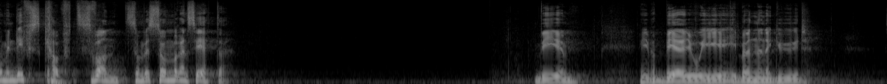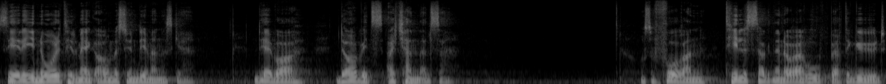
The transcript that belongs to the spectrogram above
Og min livskraft svant som ved sommerens hete. Vi, vi ber jo i, i bønnene Gud, sier de nåde til meg, arme, syndige menneske det var Davids erkjennelse. Og så får han tilsagnet når han roper til Gud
